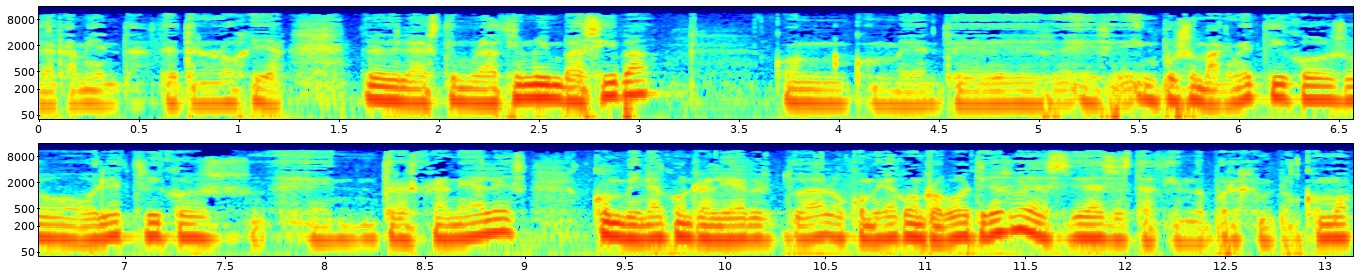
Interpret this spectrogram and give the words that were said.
herramientas, de tecnología, desde la estimulación no invasiva, con, mediante impulsos magnéticos o eléctricos eh, transcraneales, combina con realidad virtual o combina con robótica. Eso ya, se está haciendo, por ejemplo, cómo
